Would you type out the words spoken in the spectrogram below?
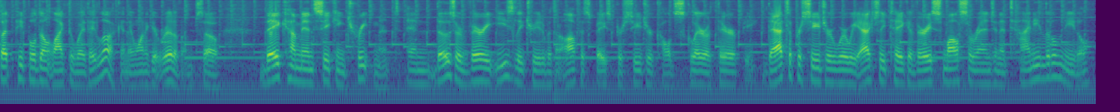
but people don't like the way they look and they want to get rid of them. So they come in seeking treatment, and those are very easily treated with an office-based procedure called sclerotherapy. That's a procedure where we actually take a very small syringe and a tiny little needle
